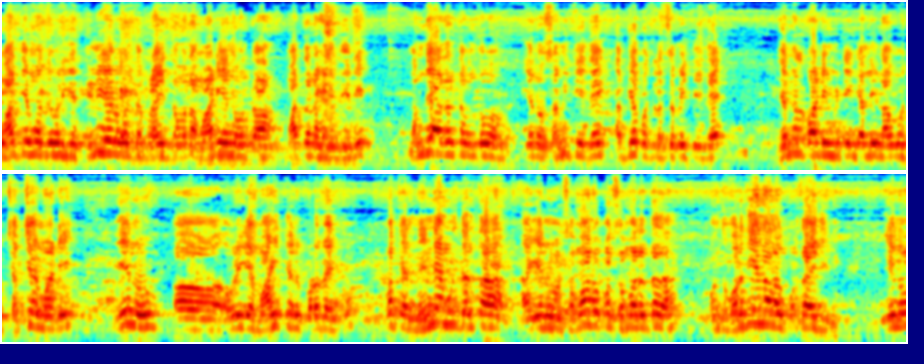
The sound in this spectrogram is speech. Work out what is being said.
ಮಾಧ್ಯಮದವರಿಗೆ ತಿಳಿ ಹೇಳುವಂಥ ಪ್ರಯತ್ನವನ್ನು ಮಾಡಿ ಅನ್ನುವಂಥ ಮಾತನ್ನು ಹೇಳಿದ್ದೀರಿ. ನಮ್ಮದೇ ಆದಂಥ ಒಂದು ಏನು ಸಮಿತಿ ಇದೆ, ಅಧ್ಯಾಪಕರ ಸಮಿತಿ ಇದೆ. ಜನರಲ್ ಬಾಡಿ ಮೀಟಿಂಗ್ ಅಲ್ಲಿ ನಾವು ಚರ್ಚೆ ಮಾಡಿ ಏನು ಅವರಿಗೆ ಮಾಹಿತಿಯನ್ನು ಕೊಡಬೇಕು. ಮತ್ತೆ ನಿನ್ನೆ ಮುಗಿದಂತ ಏನು ಸಮಾರೋಪ ಸಮಾರಂಭದ ಒಂದು ವರದಿಯನ್ನು ನಾವು ಕೊಡ್ತಾ ಇದ್ದೀವಿ. ಏನು,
